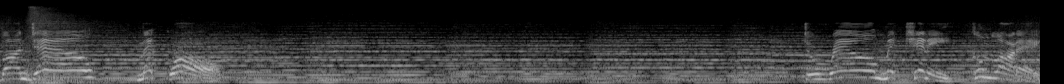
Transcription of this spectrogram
Vondell McGraw. Darrell McKinney, cum laude.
